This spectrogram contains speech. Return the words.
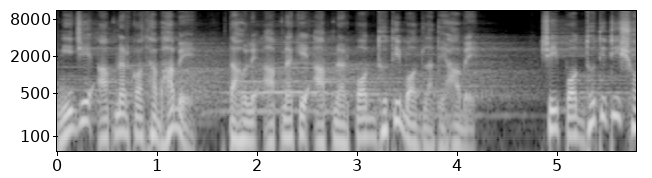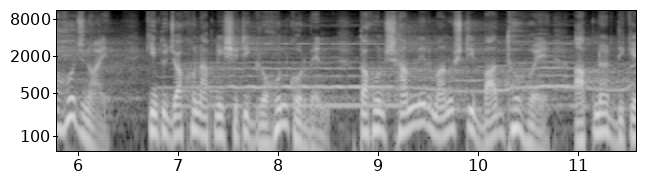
নিজে আপনার কথা ভাবে, তাহলে আপনাকে আপনার পদ্ধতি বদলাতে হবে। সেই পদ্ধতিটি সহজ নয়, কিন্তু যখন আপনি সেটি গ্রহণ করবেন, তখন সামনের মানুষটি বাধ্য হয়ে আপনার দিকে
